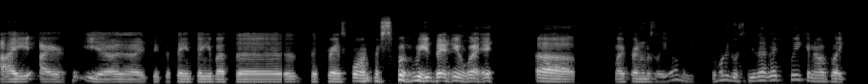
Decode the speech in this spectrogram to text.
I I yeah, and I think the same thing about the the Transformers movies anyway. Uh, my friend was like, "Oh, you want to go see that next week?" And I was like,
